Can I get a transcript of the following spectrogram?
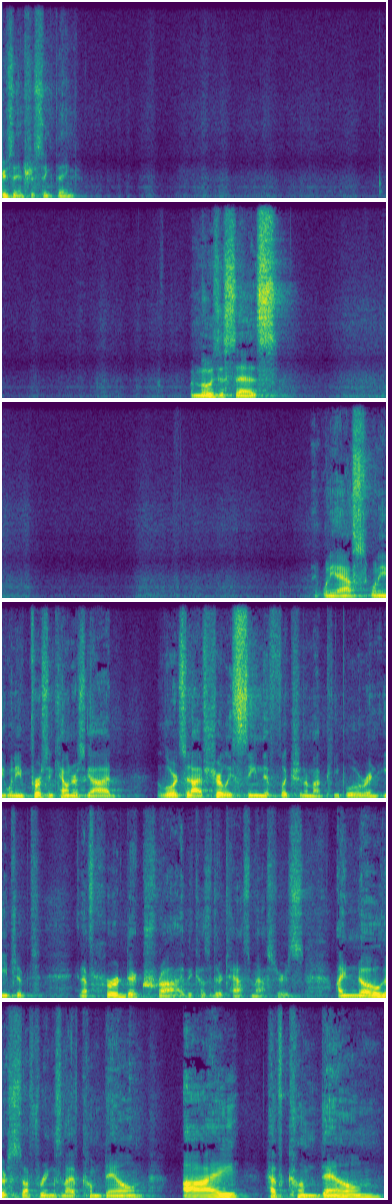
Here's the interesting thing. When Moses says, when he asks, when he, when he first encounters God, the Lord said, I have surely seen the affliction of my people who are in Egypt, and I've heard their cry because of their taskmasters. I know their sufferings, and I have come down. I have come down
